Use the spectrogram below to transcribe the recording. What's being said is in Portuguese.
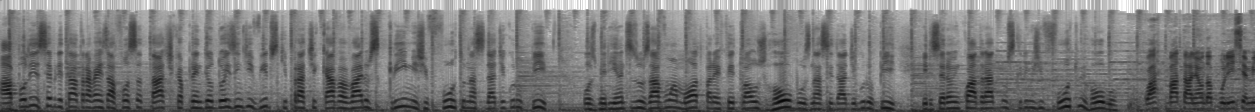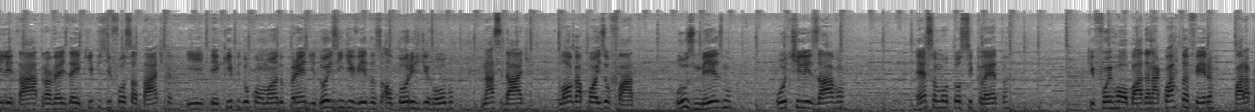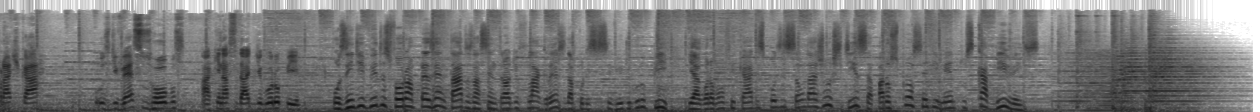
A polícia militar, através da força tática, prendeu dois indivíduos que praticavam vários crimes de furto na cidade de Gurupi. Os meriantes usavam uma moto para efetuar os roubos na cidade de Gurupi. Eles serão enquadrados nos crimes de furto e roubo. Quarto Batalhão da Polícia Militar, através da equipe de Força Tática e equipe do comando, prende dois indivíduos autores de roubo na cidade logo após o fato. Os mesmos utilizavam essa motocicleta que foi roubada na quarta-feira para praticar os diversos roubos aqui na cidade de Gurupi. Os indivíduos foram apresentados na central de flagrantes da Polícia Civil de Gurupi e agora vão ficar à disposição da Justiça para os procedimentos cabíveis.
